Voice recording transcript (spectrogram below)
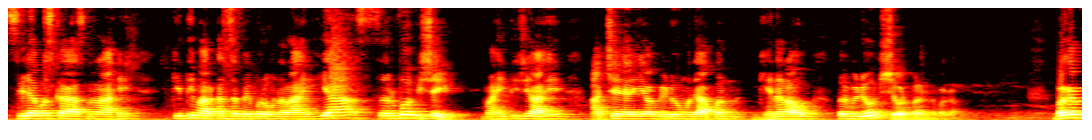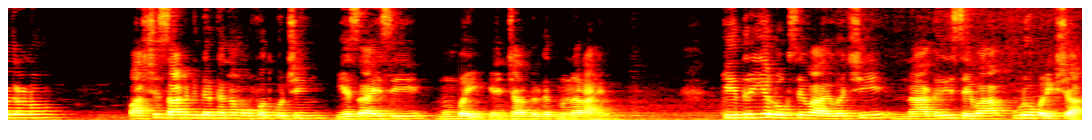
सिलेबस काय असणार आहे. किती मार्कांचा पेपर होणार आहे. या सर्व विषयी माहिती जी आहे आजच्या या- या व्हिडिओमध्ये आपण घेणार आहोत. तर व्हिडिओ शेवटपर्यंत बघा. बघा मित्रांनो पाचशे साठ विद्यार्थ्यांना मोफत coaching S I C Mumbai यांच्या अंतर्गत मिळणार आहे. केंद्रीय लोकसेवा आयोगाची नागरी सेवा पूर्वपरीक्षा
